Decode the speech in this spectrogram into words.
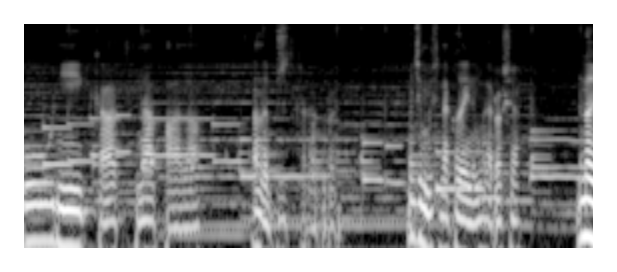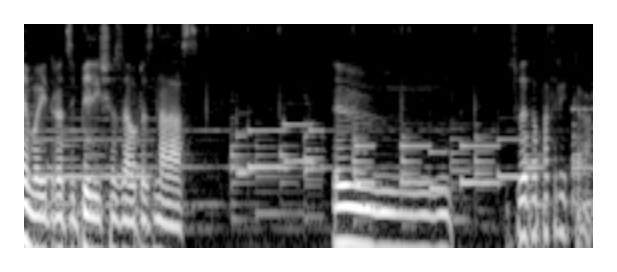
unikat napala. Ale brzydka ta broń. Będziemy się na kolejnym herosie. No i moi drodzy, Bieliszozaur znalazł yy, złego Patryka.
